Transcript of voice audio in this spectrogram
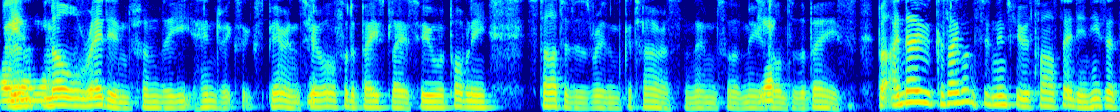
oh, yeah, um, yeah. Noel Redding from the Hendrix Experience, who are all sort of bass players who were probably started as rhythm guitarists and then sort of moved on to the bass. But I know because I once did an interview with Fast Eddie, and he said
